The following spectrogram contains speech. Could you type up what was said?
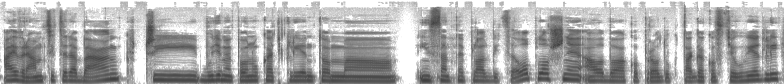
aj v rámci teda bank, či budeme ponúkať klientom instantné platby celoplošne alebo ako produkt, tak ako ste uviedli.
